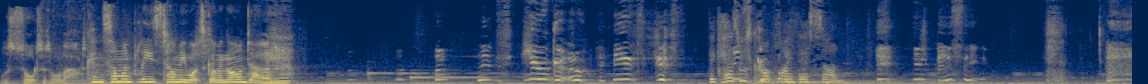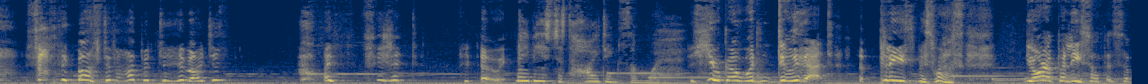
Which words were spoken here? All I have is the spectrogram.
We'll sort it all out. Can someone please tell me what's going on down here? It's Hugo. He's just. The Keswells can't find their son. He's missing. Something must have happened to him. I just. I feel it. I know it. Maybe he's just hiding somewhere. Hugo wouldn't do that. Please, Miss Wells. You're a police officer.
